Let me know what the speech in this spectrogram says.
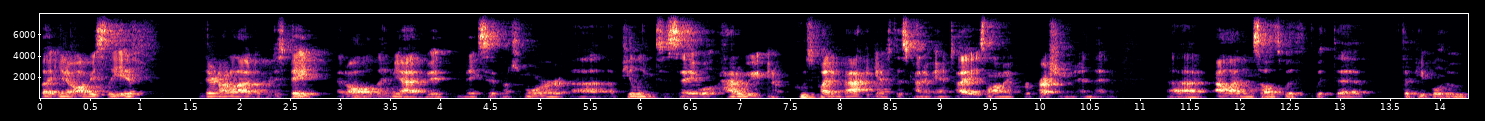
but you know, obviously, if they're not allowed to participate at all, then yeah, it makes it much more uh, appealing to say, well, how do we, you know, who's fighting back against this kind of anti-Islamic repression, and then uh, ally themselves with with the the people who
